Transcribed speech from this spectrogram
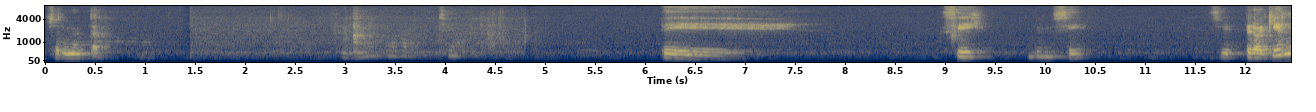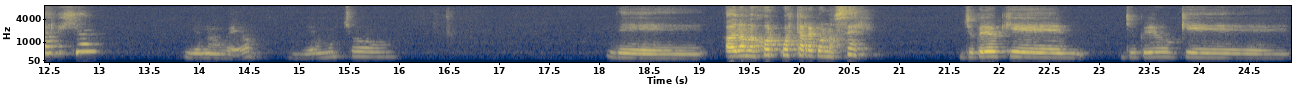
salud mental. Eh, sí, sí, sí. Pero aquí en la región yo no veo, no veo mucho de... A lo mejor cuesta reconocer. Yo creo que... Yo creo que...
